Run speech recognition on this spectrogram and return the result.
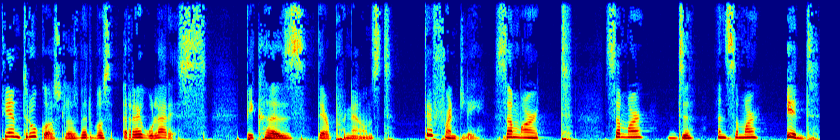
tienen trucos los verbos regulares because they're pronounced differently. Some are t, some are d, and some are id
